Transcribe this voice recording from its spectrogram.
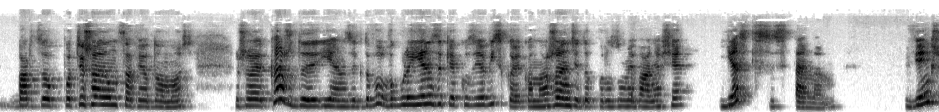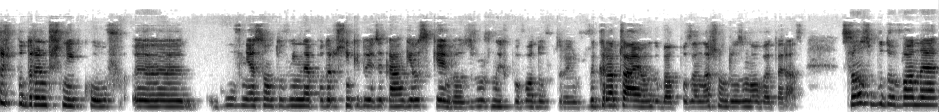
bardzo pocieszająca wiadomość, że każdy język, w ogóle język jako zjawisko, jako narzędzie do porozumiewania się, jest systemem. Większość podręczników, y, głównie są tu winne podręczniki do języka angielskiego z różnych powodów, które już wykraczają chyba poza naszą rozmowę teraz, są zbudowane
